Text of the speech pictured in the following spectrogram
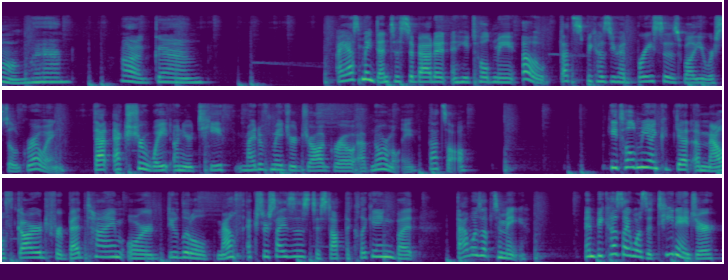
Oh man, not again. I asked my dentist about it, and he told me, oh, that's because you had braces while you were still growing. That extra weight on your teeth might have made your jaw grow abnormally, that's all. He told me I could get a mouth guard for bedtime or do little mouth exercises to stop the clicking, but that was up to me. And because I was a teenager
